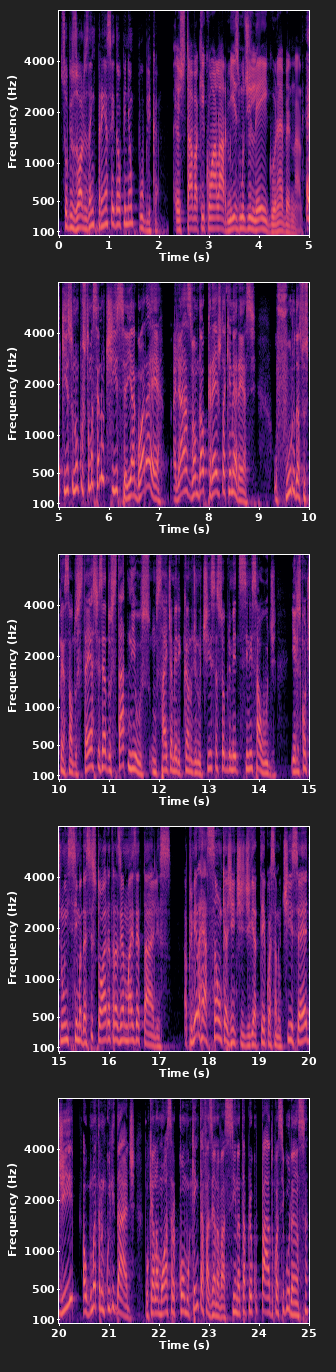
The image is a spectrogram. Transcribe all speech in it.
sob os olhos da imprensa e da opinião pública. Eu estava aqui com alarmismo de leigo, né, Bernardo? É que isso não costuma ser notícia, e agora é. Aliás, vamos dar o crédito a quem merece. O furo da suspensão dos testes é do Stat News, um site americano de notícias sobre medicina e saúde. E eles continuam em cima dessa história, trazendo mais detalhes. A primeira reação que a gente devia ter com essa notícia é de alguma tranquilidade, porque ela mostra como quem está fazendo a vacina está preocupado com a segurança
